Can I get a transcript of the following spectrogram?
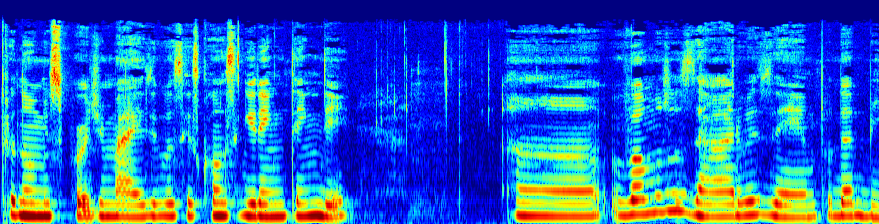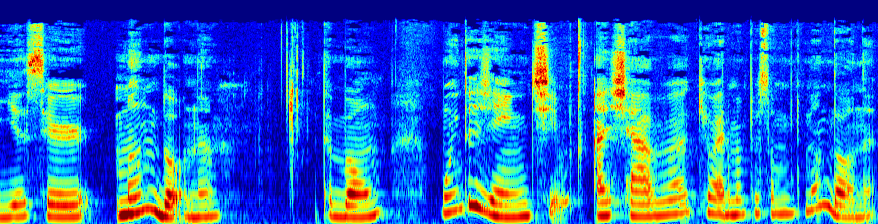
Para não me expor demais e vocês conseguirem entender. Uh, vamos usar o exemplo da Bia ser mandona, tá bom? Muita gente achava que eu era uma pessoa muito mandona.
